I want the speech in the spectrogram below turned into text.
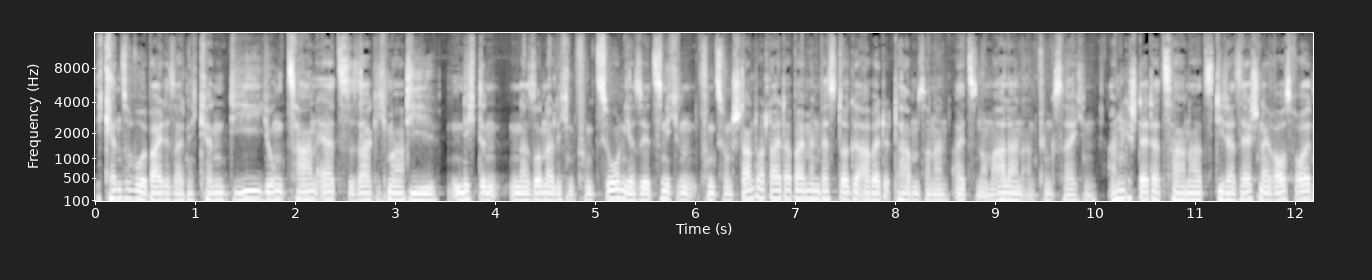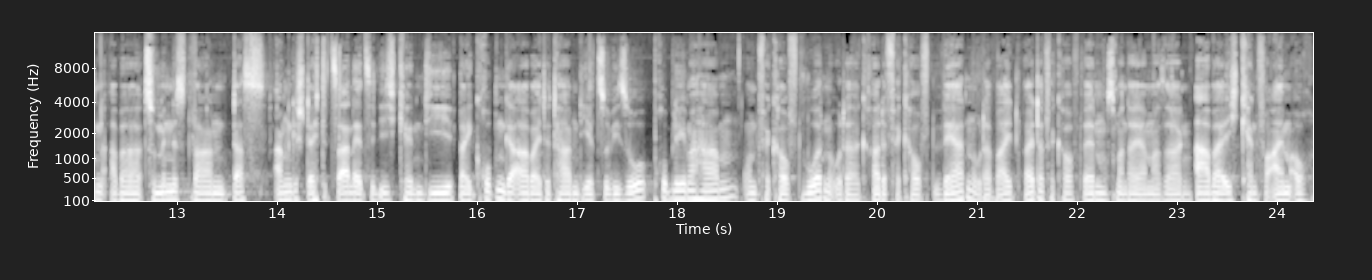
Ich kenne sowohl beide Seiten. Ich kenne die jungen Zahnärzte, sag ich mal, die nicht in einer sonderlichen Funktion Funktion, also jetzt nicht in Funktion Standortleiter beim Investor gearbeitet haben, sondern als normaler, in Anführungszeichen, angestellter Zahnarzt, die da sehr schnell raus wollten, aber zumindest waren das angestellte Zahnärzte, die ich kenne, die bei Gruppen gearbeitet haben, die jetzt sowieso Probleme haben und verkauft wurden oder gerade verkauft werden oder weit weiterverkauft werden, muss man da ja mal sagen. Aber ich kenne vor allem auch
